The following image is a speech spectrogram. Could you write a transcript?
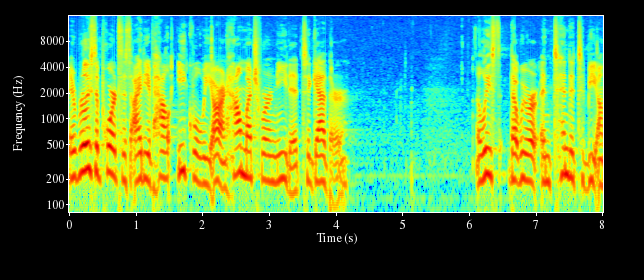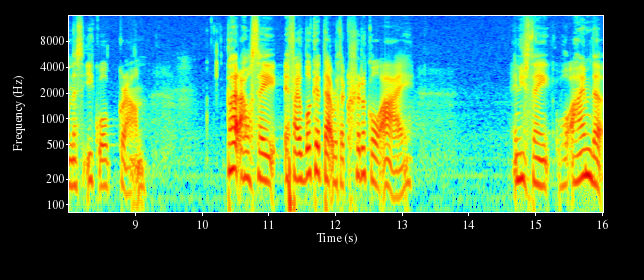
It really supports this idea of how equal we are and how much we're needed together. At least that we were intended to be on this equal ground. But I'll say, if I look at that with a critical eye, and you think, well, I'm the,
